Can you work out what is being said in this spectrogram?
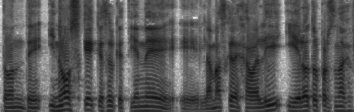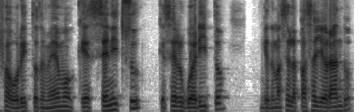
donde Inosuke, que es el que tiene eh, la máscara de jabalí, y el otro personaje favorito de Memo, que es Zenitsu, que es el güerito, que además se la pasa llorando,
